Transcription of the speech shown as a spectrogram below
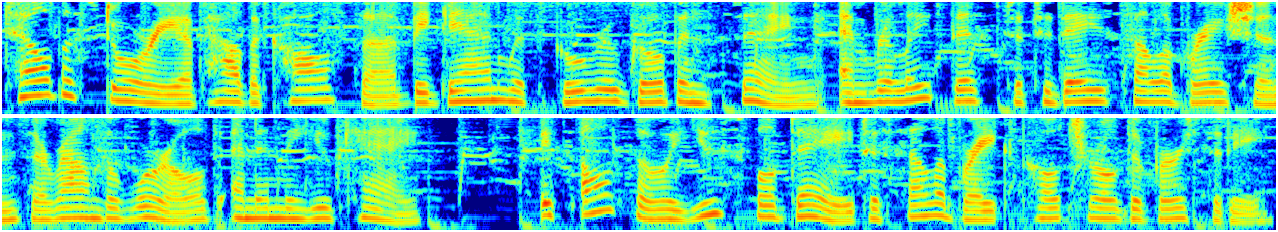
Tell the story of how the Khalsa began with Guru Gobind Singh and relate this to today's celebrations around the world and in the UK. It's also a useful day to celebrate cultural diversity.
